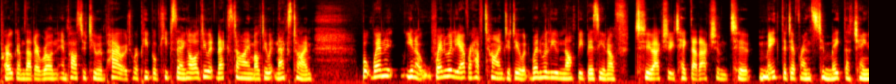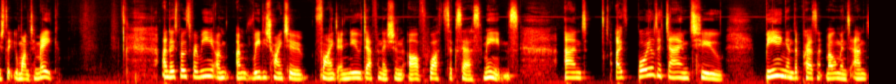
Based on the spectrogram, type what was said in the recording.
program that I run, Imposter to Empowered, where people keep saying, oh, I'll do it next time, I'll do it next time. But when, you know, when will you ever have time to do it? When will you not be busy enough to actually take that action to make the difference, to make that change that you want to make? And I suppose for me, I'm, I'm really trying to find a new definition of what success means. And I've boiled it down to being in the present moment and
